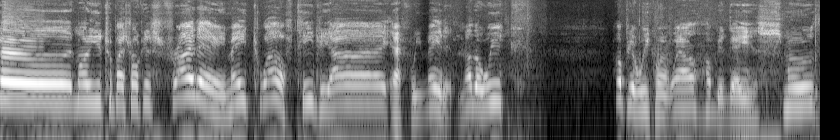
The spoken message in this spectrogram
Good morning, YouTube Pipe Smokers. Friday, May 12th, TGIF. We made it. Another week. Hope your week went well. Hope your day is smooth.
